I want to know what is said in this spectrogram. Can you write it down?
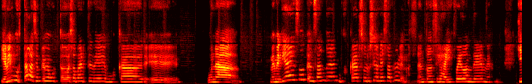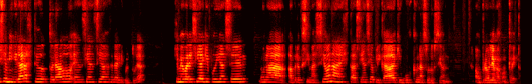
Y a mí me gustaba, siempre me gustó esa parte de buscar eh, una... Me metía a eso pensando en buscar soluciones a problemas. Entonces ahí fue donde me quise migrar a este doctorado en ciencias de la agricultura, que me parecía que podía ser una aproximación a esta ciencia aplicada que busque una solución a un problema concreto.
